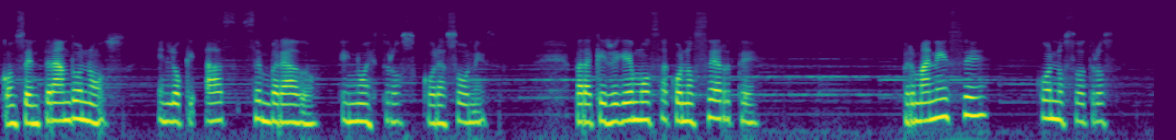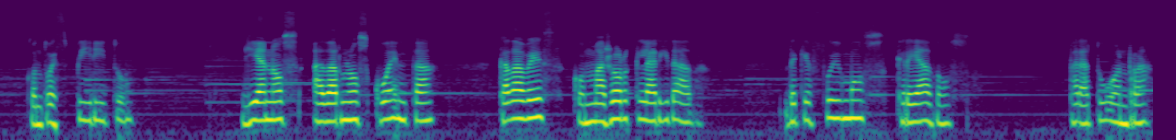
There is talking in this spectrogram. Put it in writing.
concentrándonos en lo que has sembrado en nuestros corazones para que lleguemos a conocerte. Permanece con nosotros, con tu espíritu. Guíanos a darnos cuenta cada vez con mayor claridad de que fuimos creados para tu honra.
